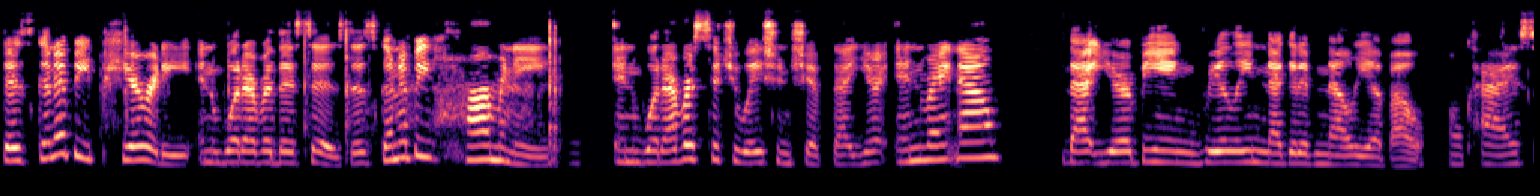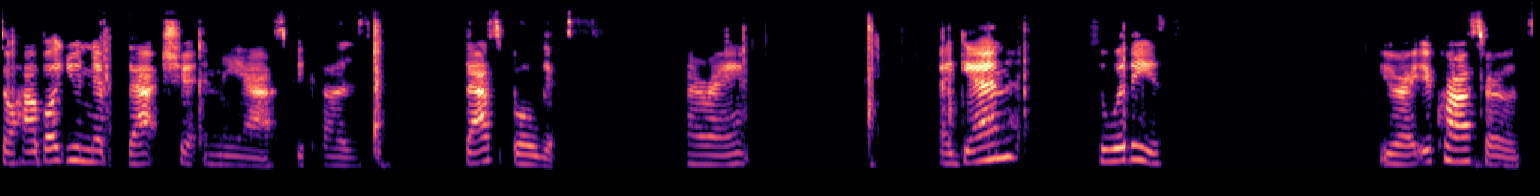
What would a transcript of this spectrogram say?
There's going to be purity in whatever this is. There's going to be harmony in whatever situationship that you're in right now that you're being really negative Nelly about. Okay? So, how about you nip that shit in the ass because that's bogus. All right? Again, two of these. You're at your crossroads.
